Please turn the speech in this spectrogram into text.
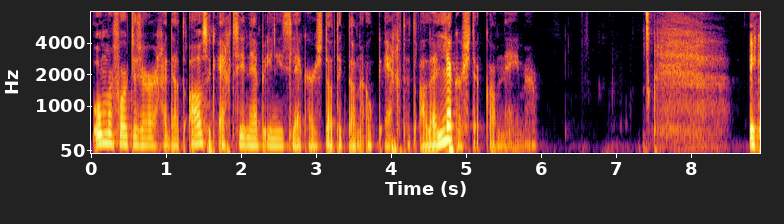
Om ervoor te zorgen dat als ik echt zin heb in iets lekkers, dat ik dan ook echt het allerlekkerste kan nemen. Ik,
